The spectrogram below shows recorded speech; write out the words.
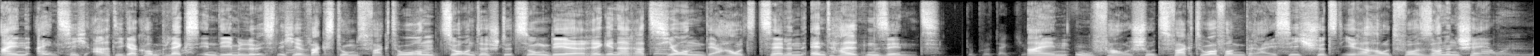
Ein einzigartiger Komplex, in dem lösliche Wachstumsfaktoren zur Unterstützung der Regeneration der Hautzellen enthalten sind. Ein UV-Schutzfaktor von 30 schützt Ihre Haut vor Sonnenschäden.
